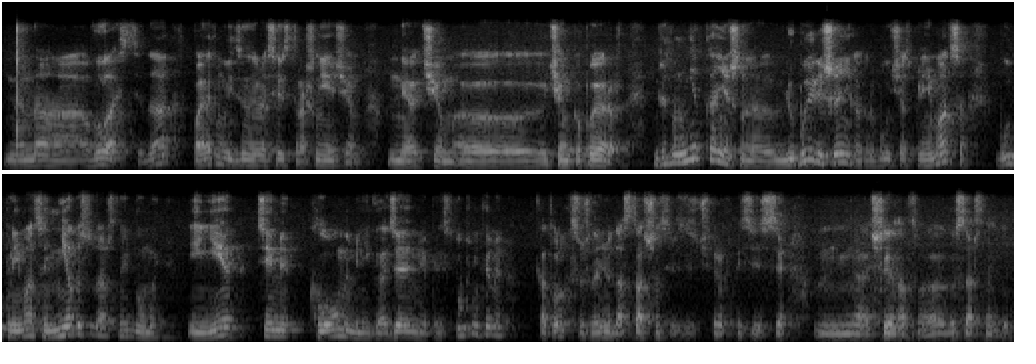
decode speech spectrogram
на власти, да, поэтому Единая Россия страшнее, чем, чем, э, чем КПРФ. Поэтому нет, конечно, любые решения, которые будут сейчас приниматься, будут приниматься не Государственной Думой и не теми клоунами, негодяями преступниками, которых, к сожалению, достаточно среди 450 членов э, Государственной Думы.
